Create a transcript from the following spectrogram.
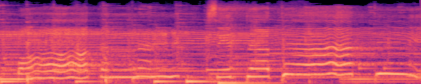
mo tenan sedadati si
